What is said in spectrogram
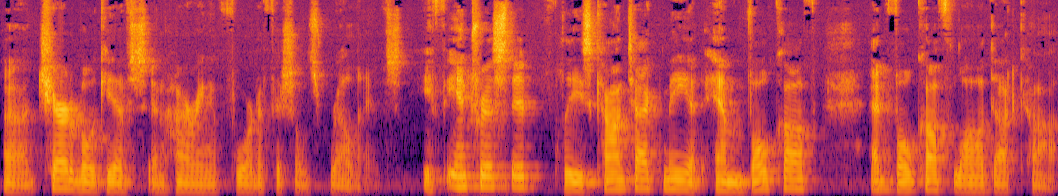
Uh, charitable gifts and hiring of foreign officials' relatives. If interested, please contact me at mvolkov at volkovlaw.com.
